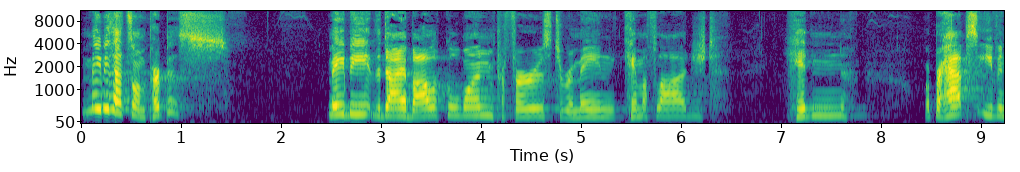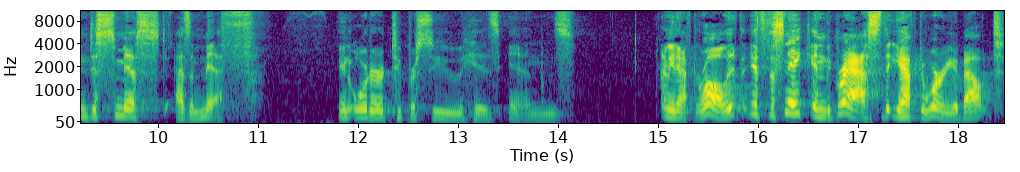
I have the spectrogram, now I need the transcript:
Maybe that's on purpose. Maybe the diabolical one prefers to remain camouflaged, hidden, or perhaps even dismissed as a myth in order to pursue his ends. I mean, after all, it, it's the snake in the grass that you have to worry about.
